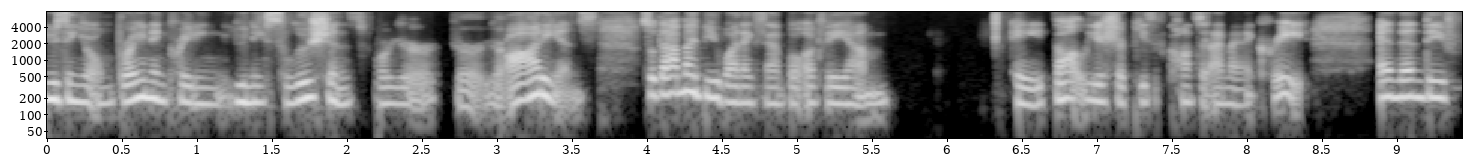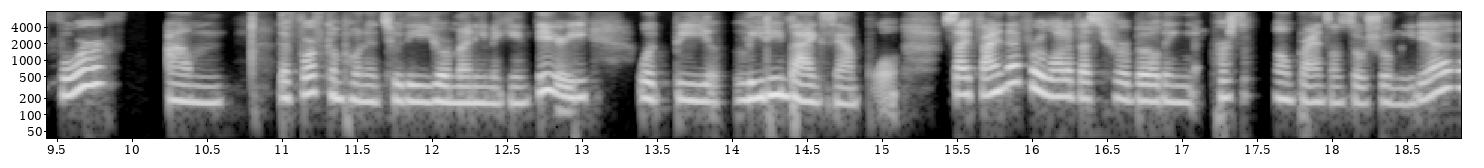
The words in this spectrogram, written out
using your own brain and creating unique solutions for your your, your audience. So that might be one example of a um a thought leadership piece of content I might create. And then the fourth um, the fourth component to the your money making theory would be leading by example. So I find that for a lot of us who are building personal brands on social media,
